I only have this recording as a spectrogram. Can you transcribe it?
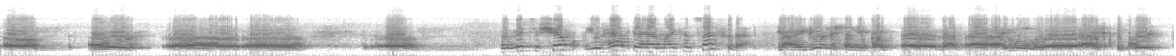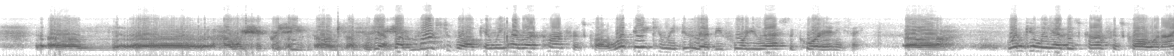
um, or uh, uh, um, But Mr. Schiff, you have to have my consent for that. yeah, I do understand your point, uh, ma'am. Uh, I will uh, ask the court um, uh, should proceed on, this Yeah, but first of all, can we have our conference call? What date can we do that before you ask the court anything? Uh, When can we have this conference call when I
